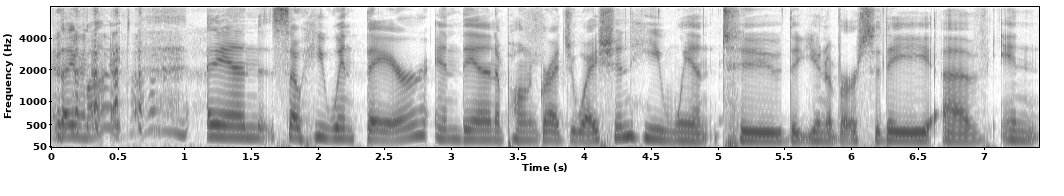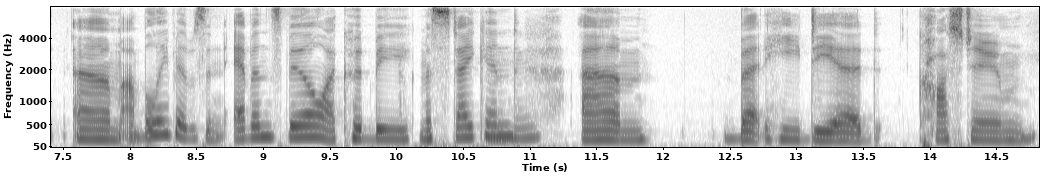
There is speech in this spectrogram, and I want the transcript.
they might. And so he went there, and then upon graduation, he went to the University of in um, I believe it was in Evansville. I could be mistaken, um, but he did costume,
